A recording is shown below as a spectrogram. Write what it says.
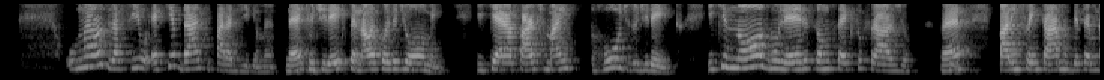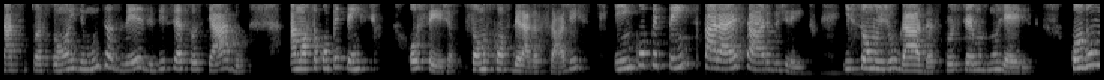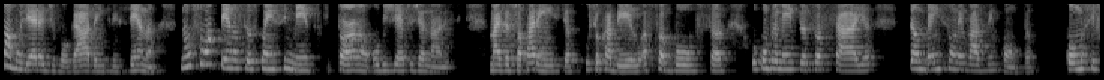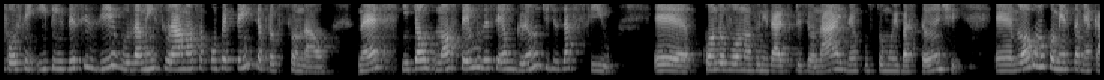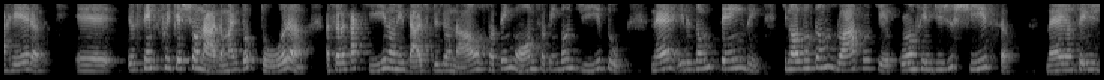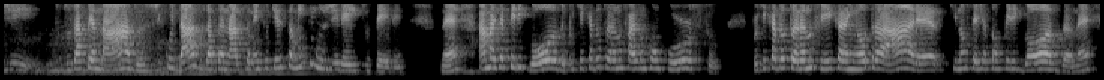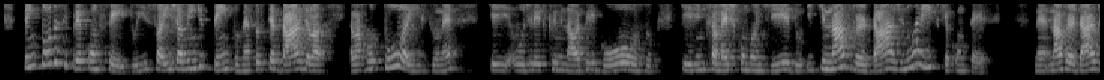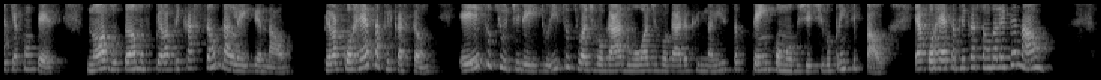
O maior desafio é quebrar esse paradigma, né? Que o direito penal é coisa de homem e que é a parte mais rude do direito e que nós mulheres somos sexo frágil, né? Sim. Para enfrentarmos determinadas situações e muitas vezes isso é associado à nossa competência ou seja, somos consideradas frágeis e incompetentes para essa área do direito e somos julgadas por sermos mulheres. Quando uma mulher advogada entra em cena, não são apenas seus conhecimentos que tornam objeto de análise, mas a sua aparência, o seu cabelo, a sua bolsa, o comprimento da sua saia também são levados em conta, como se fossem itens decisivos a mensurar a nossa competência profissional né? Então, nós temos esse é um grande desafio. É, quando eu vou nas unidades prisionais, né, eu costumo ir bastante. É, logo no começo da minha carreira, é, eu sempre fui questionada, mas doutora, a senhora está aqui na unidade prisional, só tem homem, só tem bandido, né? Eles não entendem que nós não estamos lá por quê? Por anseio de justiça, né? Anseio de, dos apenados, de cuidar dos apenados também, porque eles também têm os direitos dele, né? Ah, mas é perigoso, por que, que a doutora não faz um concurso? Por que, que, a doutora não fica em outra área que não seja tão perigosa, né? Tem todo esse preconceito, isso aí já vem de tempos, né? A sociedade, ela, ela rotula isso, né? Que o direito criminal é perigoso, que a gente só mexe com bandido, e que, na verdade, não é isso que acontece. Né? Na verdade, o que acontece? Nós lutamos pela aplicação da lei penal, pela correta aplicação. É isso que o direito, isso que o advogado ou advogada criminalista tem como objetivo principal, é a correta aplicação da lei penal.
